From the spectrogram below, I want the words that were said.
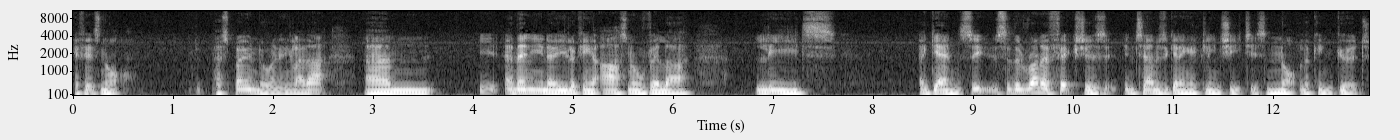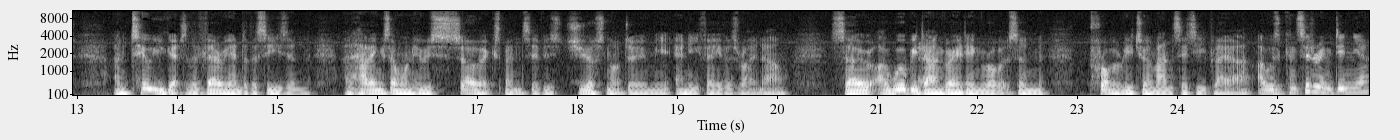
if it's not postponed or anything like that. Um, and then you know you're looking at Arsenal, Villa, Leeds. Again, so so the run of fixtures in terms of getting a clean sheet is not looking good until you get to the very end of the season. And having someone who is so expensive is just not doing me any favors right now. So I will be downgrading Robertson probably to a Man City player. I was considering Digne,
